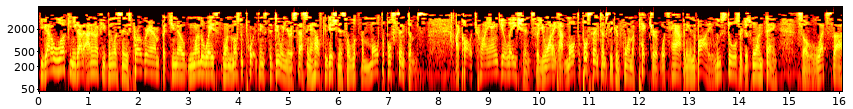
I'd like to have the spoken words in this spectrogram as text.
you got to look and you got to, I don't know if you've been listening to this program, but you know, one of the ways, one of the most important things to do when you're assessing a health condition is to look for multiple symptoms. I call it triangulation. So you want to have multiple symptoms so you can form a picture of what's happening in the body. Loose stools are just one thing. So let's uh,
